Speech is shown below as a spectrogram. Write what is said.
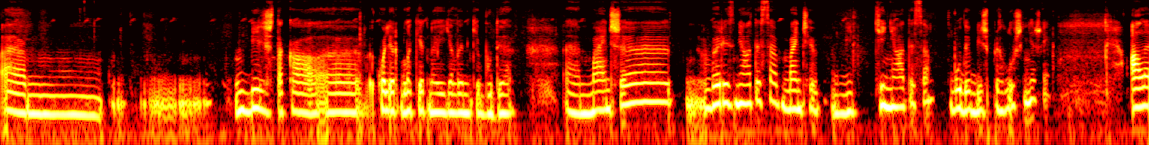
ем, більш така е, колір блакитної ялинки буде е, менше вирізнятися, менше відтінятися, буде більш приглушеніший. Але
